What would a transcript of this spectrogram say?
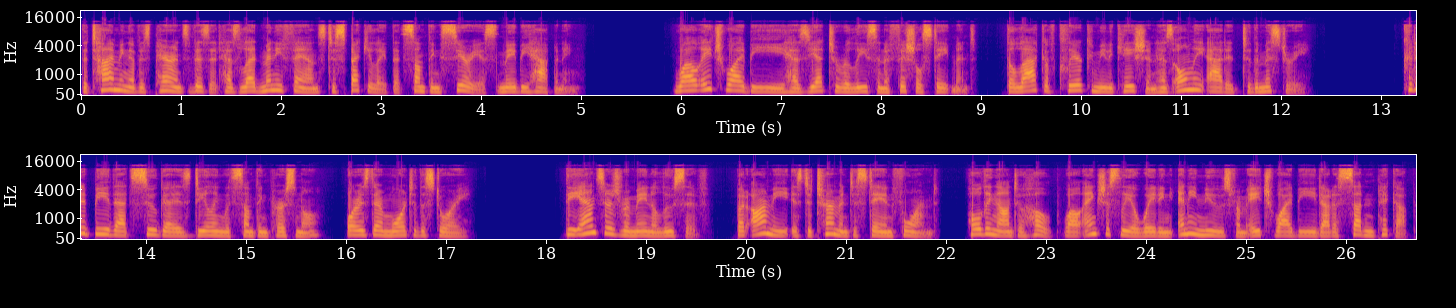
The timing of his parents' visit has led many fans to speculate that something serious may be happening. While HYBE has yet to release an official statement, the lack of clear communication has only added to the mystery. Could it be that Suga is dealing with something personal, or is there more to the story? The answers remain elusive, but ARMY is determined to stay informed, holding on to hope while anxiously awaiting any news from HYBE. A sudden pickup,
